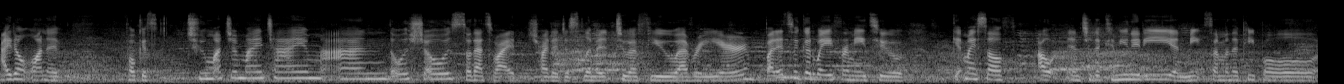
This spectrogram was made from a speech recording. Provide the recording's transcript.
I don't want to focus too much of my time on those shows, so that's why I try to just limit it to a few every year. But it's a good way for me to get myself out into the community and meet some of the people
